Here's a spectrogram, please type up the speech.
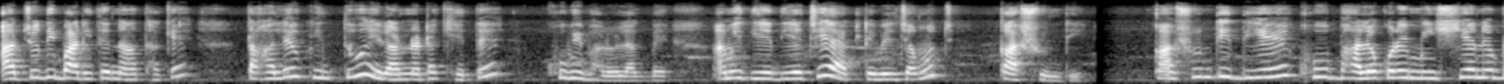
আর যদি বাড়িতে না থাকে, তাহলেও কিন্তু এই রান্নাটা খেতে খুবই ভালো লাগবে। আমি দিয়ে দিয়েছি এক টেবিল চামচ কাসুন্দি। কাসুন্দি দিয়ে খুব ভালো করে মিশিয়ে নেব।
